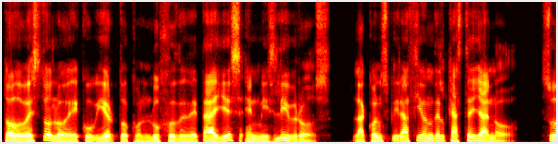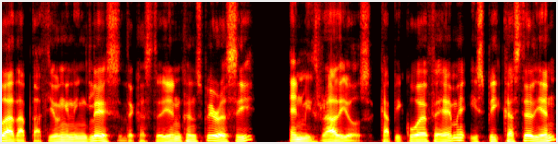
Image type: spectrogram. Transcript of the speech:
Todo esto lo he cubierto con lujo de detalles en mis libros, La conspiración del castellano, su adaptación en inglés, The Castilian Conspiracy, en mis radios, Capicúa FM y Speak Castilian,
